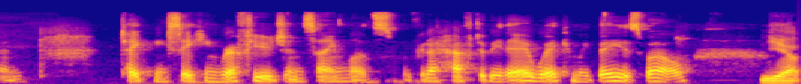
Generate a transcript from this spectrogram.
and taking seeking refuge and saying, let's if we don't have to be there, where can we be as well? Yeah.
